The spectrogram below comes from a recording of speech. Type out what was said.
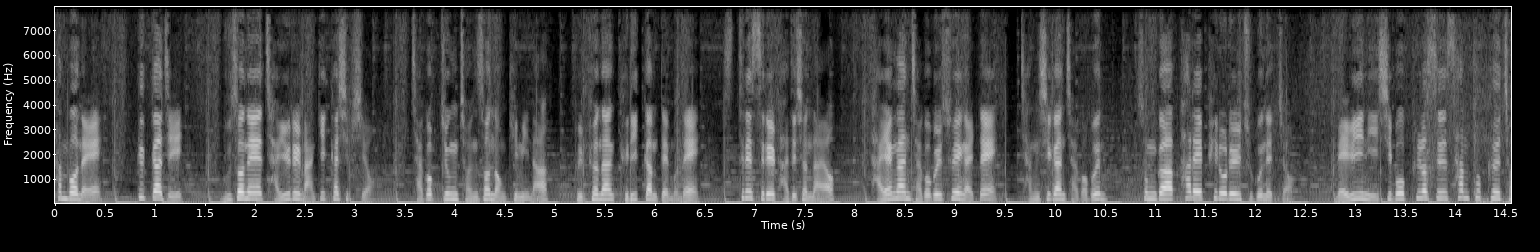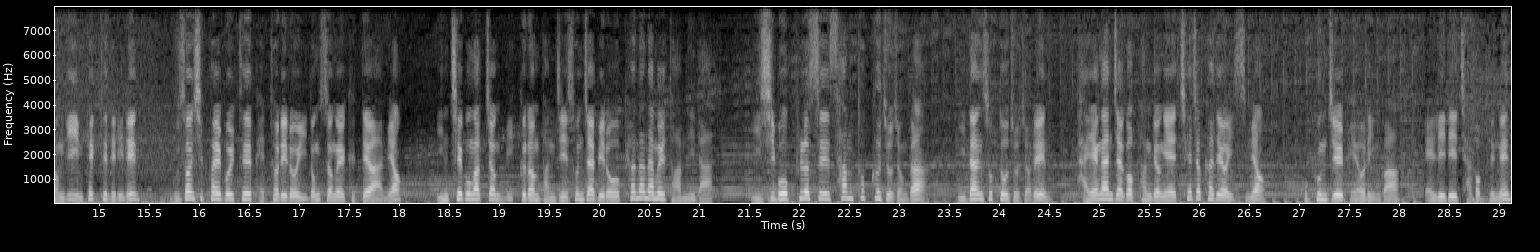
한 번에 끝까지 무선의 자유를 만끽하십시오. 작업 중 전선 엉킴이나 불편한 그립감 때문에 스트레스를 받으셨나요? 다양한 작업을 수행할 때 장시간 작업은 손과 팔의 피로를 주곤 했죠. 메윈 25 플러스 3 토크 전기 임팩트 드릴은 무선 18V 배터리로 이동성을 극대화하며 인체공학적 미끄럼 방지 손잡이로 편안함을 더합니다. 25 플러스 3 토크 조정과 2단 속도 조절은 다양한 작업 환경에 최적화되어 있으며 고품질 베어링과 LED 작업 등은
